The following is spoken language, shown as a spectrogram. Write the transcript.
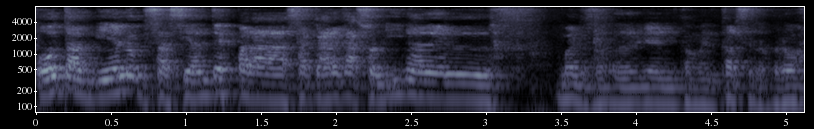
O también lo que se hacía antes para sacar gasolina del... Bueno, eso no debería ni comentárselo, pero.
